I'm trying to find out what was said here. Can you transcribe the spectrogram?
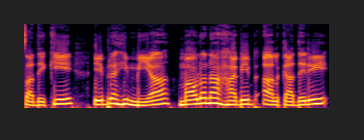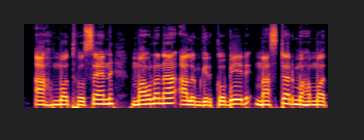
সাদেকি, ইব্রাহিম মিয়া, মাওলানা হাবিব আল কাদেরি আহমদ হোসেন, মাওলানা আলমগীর কবির, মাস্টার মোহাম্মদ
